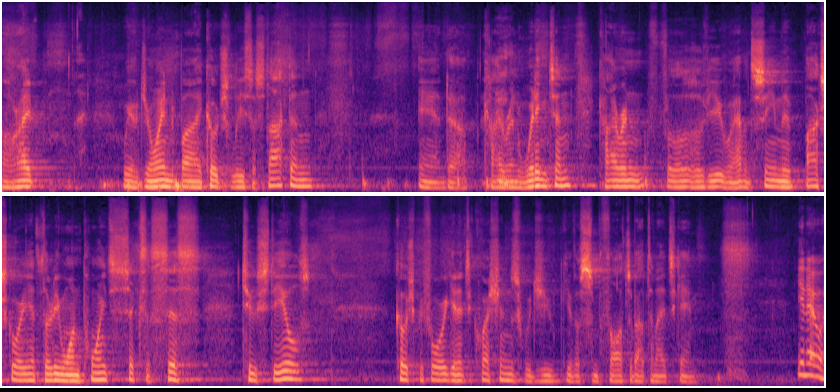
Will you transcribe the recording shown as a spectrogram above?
All right. We are joined by Coach Lisa Stockton and uh, Kyren Whittington. Kyren, for those of you who haven't seen the box score yet, 31 points, six assists, two steals. Coach, before we get into questions, would you give us some thoughts about tonight's game? You know,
